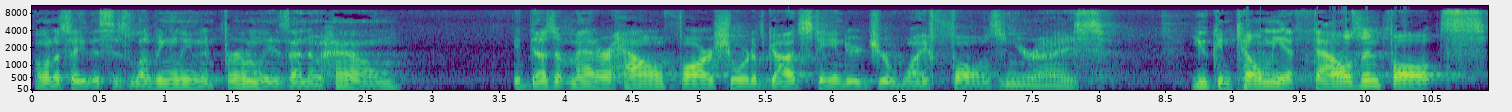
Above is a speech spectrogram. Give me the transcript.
I want to say this as lovingly and firmly as I know how. It doesn't matter how far short of God's standards your wife falls in your eyes. You can tell me a thousand faults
